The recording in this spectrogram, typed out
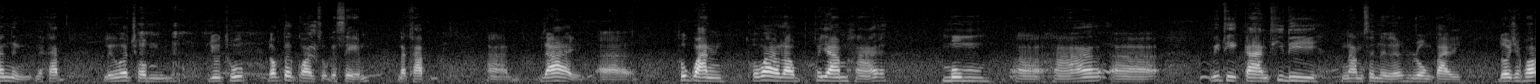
251นะครับ หรือว่าชม YouTube ดรกรสุกเกษมนะครับอ่าได้อ่าทุกวันเพ ราะว่าเราพยายามหามุมอ่าหาอ่าวิธีการที่ดีนำเสนอลงไป โดยเฉพาะ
